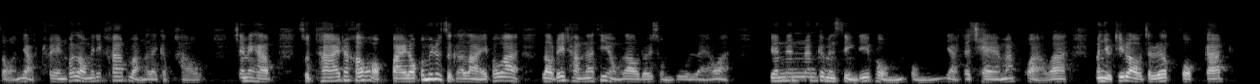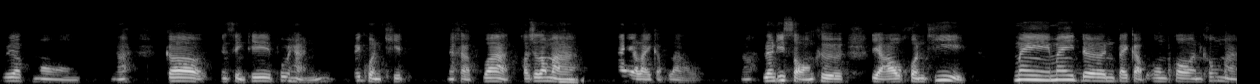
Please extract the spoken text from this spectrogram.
สอนอยากเทรนเพราะเราไม่ได้คาดหวังอะไรกับเขาใช่ไหมครับ สุดท้ายถ้าเขาออกไปเราก็ไม่รู้สึกอะไร เพราะว่าเราได้ทำหน้าที่ของเราโดยสมบูรณ์แล้วอะเพราะฉะนั้นนั่นนั่นก็เป็นสิ่งที่ผมผมอยากจะแชร์มากกว่าว่า มันอยู่ที่เราจะเลือกโฟกัสเลือกมองนะก็เป็นสิ่งที่ผู้บริหารไม่ควรคิดนะครับ ว่าเขาจะต้องมา ให้อะไรกับเราเนาะเรื่องที่สองคืออย่าเอาคนที่ไม่ไม่เดินไปกับองค์กรเข้ามา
